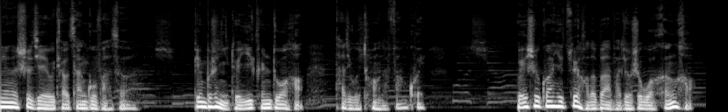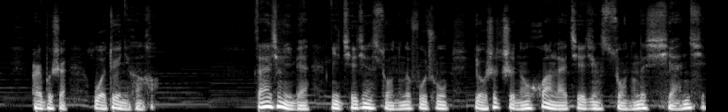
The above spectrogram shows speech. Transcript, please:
年的世界有一条残酷法则，并不是你对一个人多好，他就会同样的反馈。维持关系最好的办法就是我很好，而不是我对你很好。在爱情里面，你竭尽所能的付出，有时只能换来竭尽所能的嫌弃。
